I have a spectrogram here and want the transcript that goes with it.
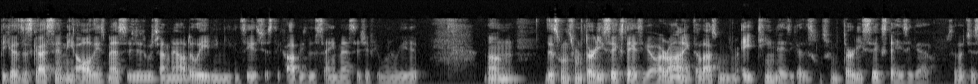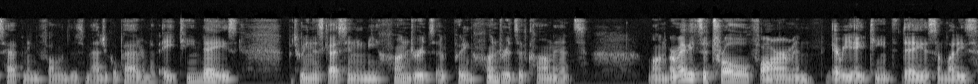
Because this guy sent me all these messages, which I'm now deleting, you can see it's just a copy of the same message if you want to read it. Um, this one's from 36 days ago. Ironic, the last one was from 18 days ago. This one's from 36 days ago. So it's just happening to fall into this magical pattern of 18 days between this guy sending me hundreds of, putting hundreds of comments on, or maybe it's a troll farm and every 18th day is somebody's,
